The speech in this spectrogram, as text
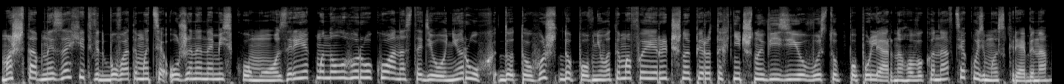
Масштабний захід відбуватиметься уже не на міському озері, як минулого року, а на стадіоні Рух. До того ж, доповнюватиме феєричну піротехнічну візію виступ популярного виконавця Кузьми Скрябіна.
